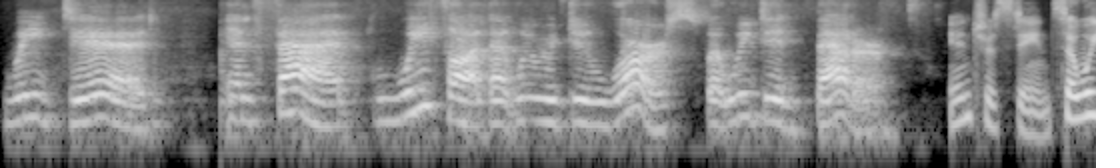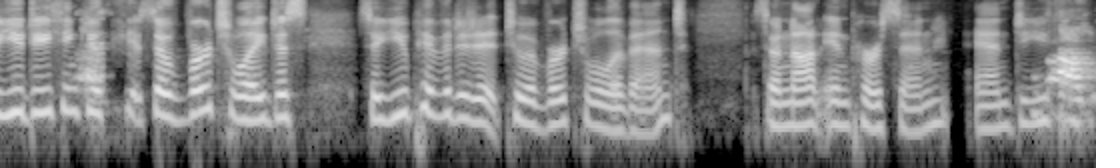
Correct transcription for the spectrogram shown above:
We did. In fact, we thought that we would do worse, but we did better. Interesting. So, will you do you think you so virtually just so you pivoted it to a virtual event, so not in person? And do you? Well,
